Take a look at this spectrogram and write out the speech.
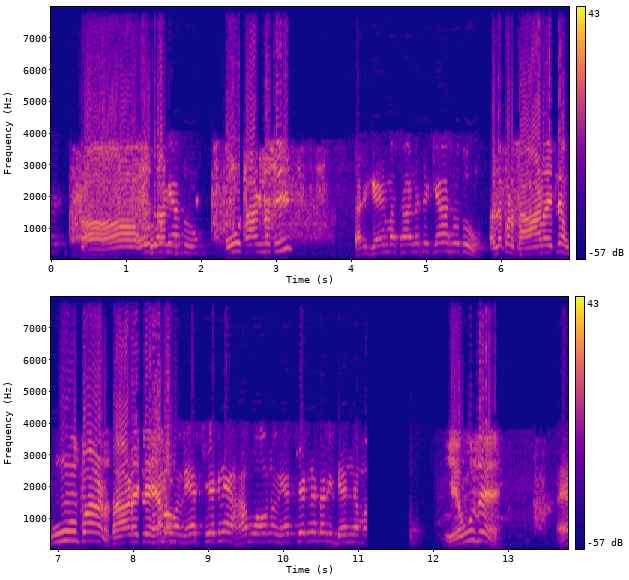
હા હા હું ક્યાં તું હું સાણ નથી. તારી નથી ક્યાં છું તું? એટલે પણ સાણ એટલે હું પણ સાણ એટલે હેનો વેચ છે કે ને હામું આવવાનો વેચ છે કે ને તારી બેન ને એવું છે? હે?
